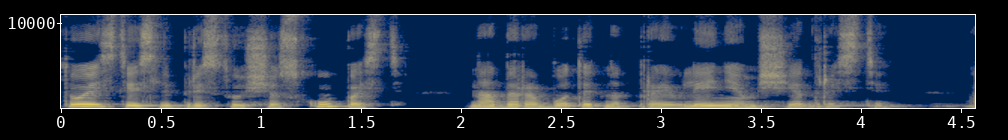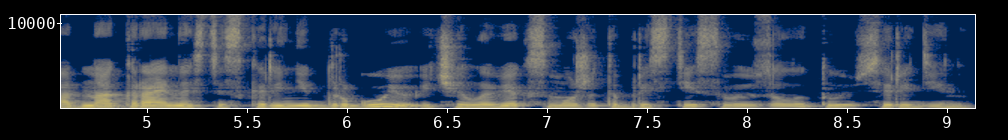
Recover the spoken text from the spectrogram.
То есть, если присуща скупость, надо работать над проявлением щедрости. Одна крайность искоренит другую, и человек сможет обрести свою золотую середину.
